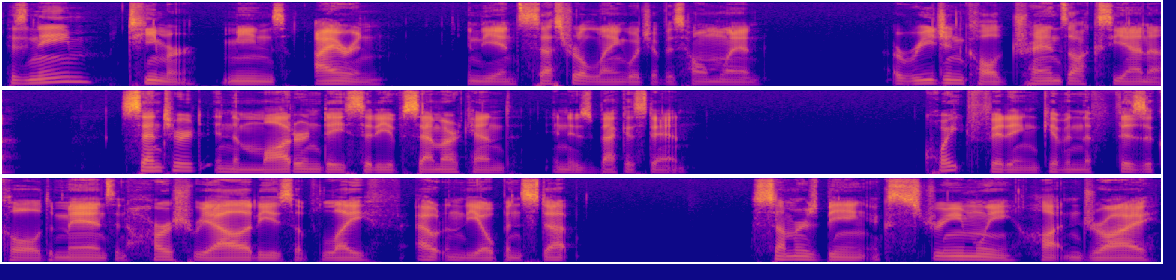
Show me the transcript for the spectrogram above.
His name, Timur, means iron in the ancestral language of his homeland, a region called Transoxiana, centered in the modern day city of Samarkand in Uzbekistan quite fitting given the physical demands and harsh realities of life out in the open steppe. Summers being extremely hot and dry,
